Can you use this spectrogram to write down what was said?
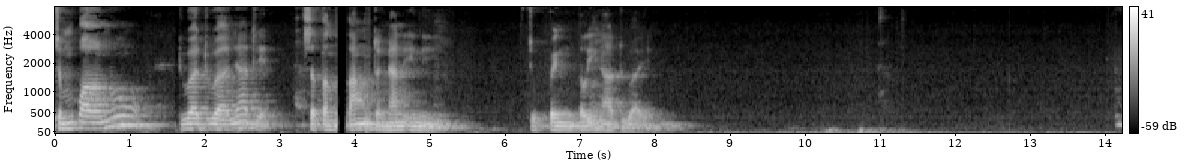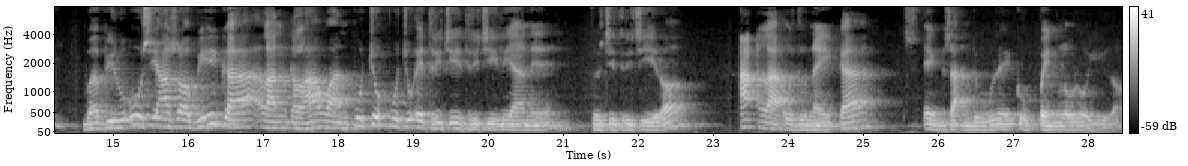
jempolmu dua-duanya di setentang dengan ini. cuping telinga dua ini. Wabiru usi asabika lan kelawan pucuk-pucuke driji-driji liyane driji-driji ira a'la udunaika ing sak ndure kuping loro ira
